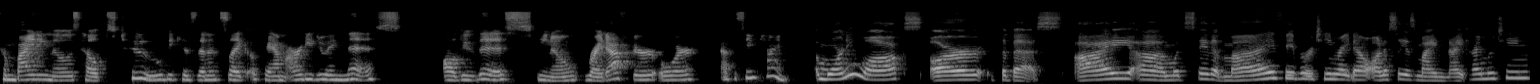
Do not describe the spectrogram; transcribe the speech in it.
combining those helps too, because then it's like, okay, I'm already doing this. I'll do this, you know, right after or at the same time morning walks are the best. I um, would say that my favorite routine right now, honestly, is my nighttime routine.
